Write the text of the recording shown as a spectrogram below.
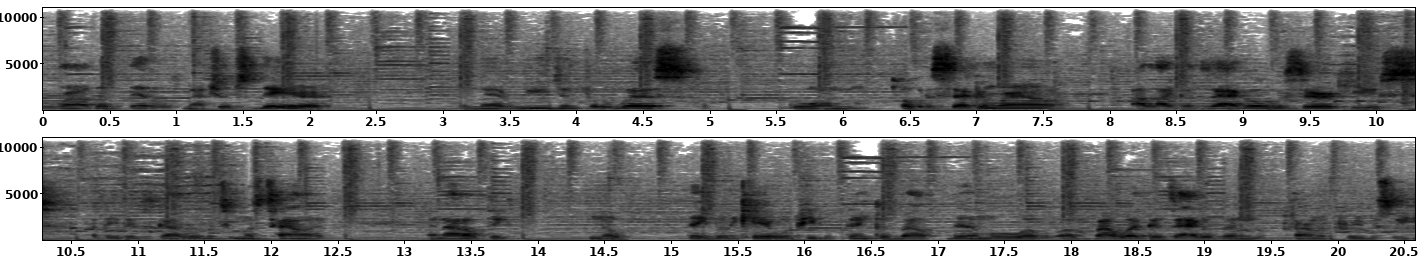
will round up those matchups there. In that region for the West, going over the second round. I like Gonzaga over Syracuse. I think they just got a little bit too much talent, and I don't think, you know, they really care what people think about them or what, about what Gonzaga's done in the tournament previously.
